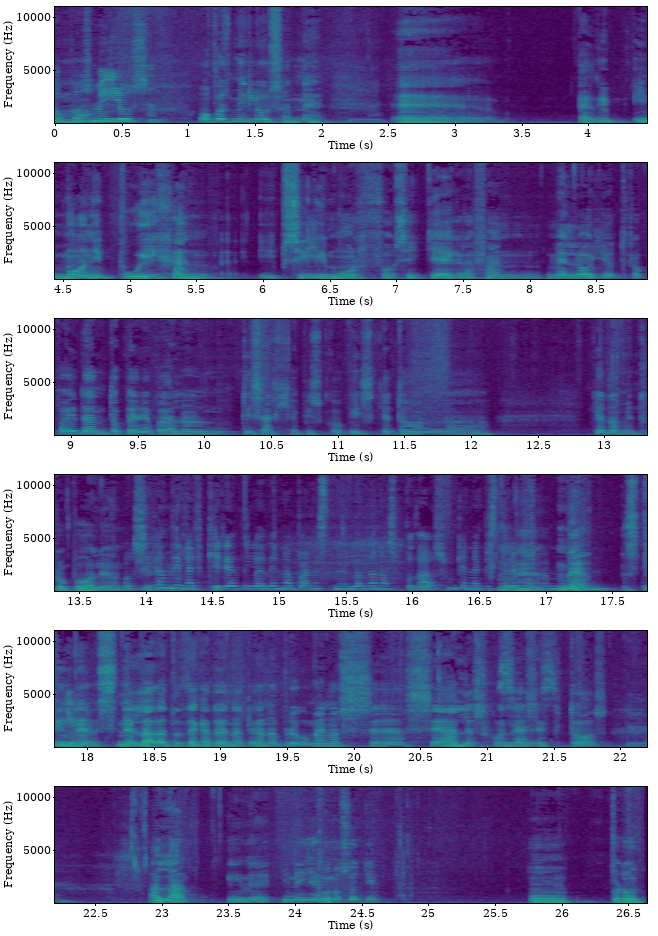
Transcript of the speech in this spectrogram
Όπως μο- μιλούσαν. όπως μιλούσαν, ναι. Ναι. Ε, δηλαδή οι μόνοι που είχαν υψηλή μόρφωση και έγραφαν με λόγιο τρόπο ήταν το περιβάλλον της Αρχιεπισκοπής και των, α, και των Μητροπόλεων. Πώς είχαν κυρίως. την ευκαιρία δηλαδή να πάνε στην Ελλάδα να σπουδάσουν και να επιστρέψουν Ναι, ναι. στην Στην, Κύπρο. στην Ελλάδα το 19ο αιώνα, προηγουμένως σε, σε άλλες σχολές άλλες. εκτός. Ναι. Αλλά είναι, είναι γεγονός ότι ε, προ-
